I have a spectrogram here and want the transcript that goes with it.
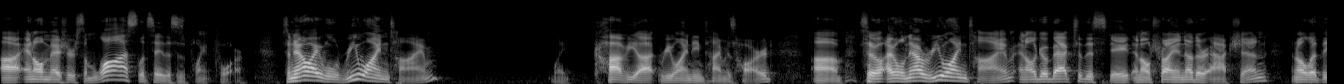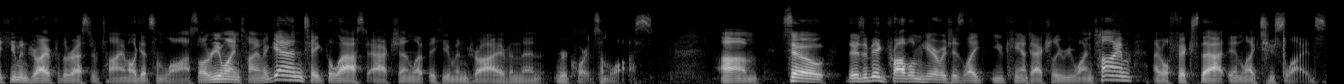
uh, and I'll measure some loss. Let's say this is 0.4. So now I will rewind time. Like caveat, rewinding time is hard. Um, so I will now rewind time, and I'll go back to this state, and I'll try another action, and I'll let the human drive for the rest of time. I'll get some loss. I'll rewind time again, take the last action, let the human drive, and then record some loss. Um, so there's a big problem here, which is like you can't actually rewind time. I will fix that in like two slides.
